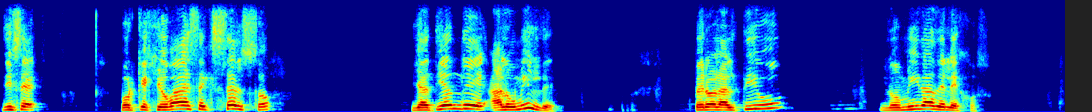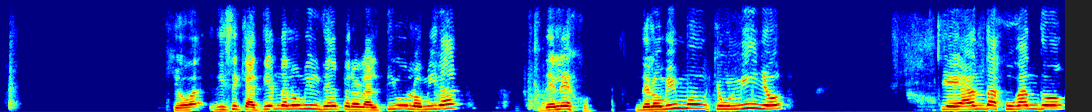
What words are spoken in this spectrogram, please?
Dice, porque Jehová es excelso y atiende al humilde, pero al altivo lo mira de lejos. Jehová dice que atiende al humilde, pero al altivo lo mira de lejos de lo mismo que un niño que anda jugando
